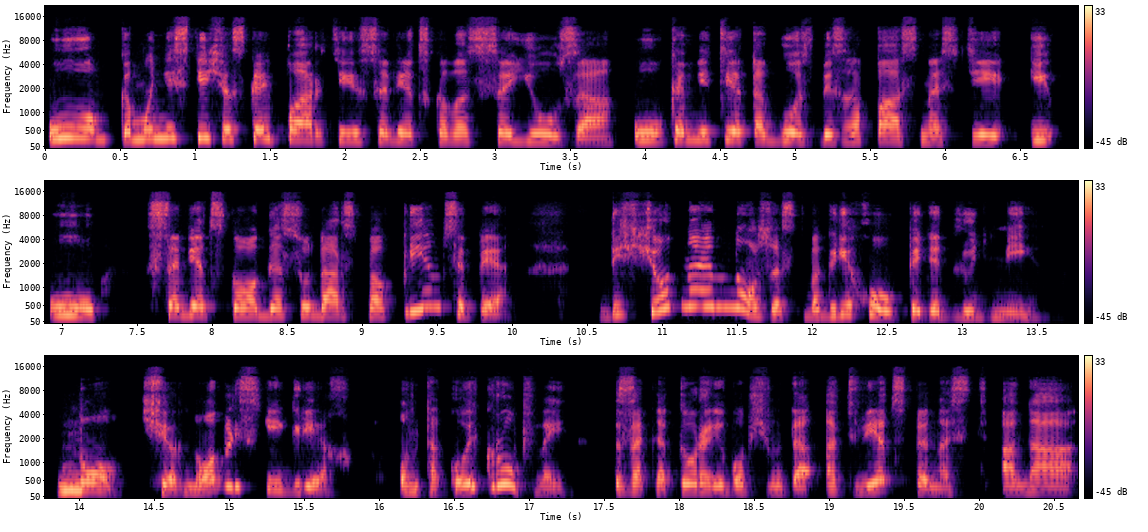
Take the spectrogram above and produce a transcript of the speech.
у Коммунистической партии Советского Союза, у Комитета госбезопасности и у советского государства в принципе бесчетное множество грехов перед людьми. Но чернобыльский грех, он такой крупный, за который, в общем-то, ответственность, она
